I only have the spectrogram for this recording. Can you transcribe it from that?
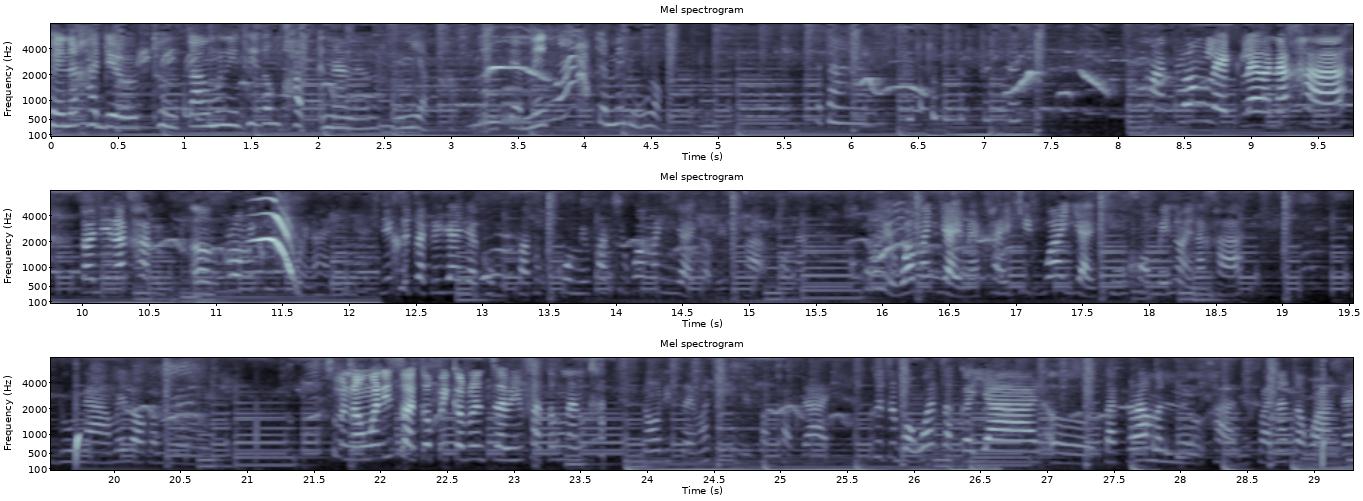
เคนะคะ เดี๋ยวถึงตามวันนี้ที่ต้องขับอันนั้นแล้วนะคะมันอยากขับแต่ไม่แต่ไม่รู้หรอกบ๊ายบายมากล้องเล็กแล้วนะคะ ตอนนี้นะคะเออกล้องไม่ค่อยสวยนะคะนี่นี่คือจักรยานใหญ่ของมิฟ้าทุกคนมิฟ้าคิดว่ามันใหญ่กับมิฟ้าเขานะทุกคนเห็นว่ามันใหญ่ไหมใครคิดว่าใหญ่ทิ้งคอมเมนต์หน่อยนะคะ ดูนางไม่รอกันเลยส่วนน้องวันดีไซน์ก็เป็นกำลังใจมิฟ้าตรงนั้นค่ะน้องดีใจมากที่มิฟ้าขับได้ คือจะบอกว่าจักรยานเออตะกร้ามันเลอะค่ะมิฟ้าน่าจะวางได้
